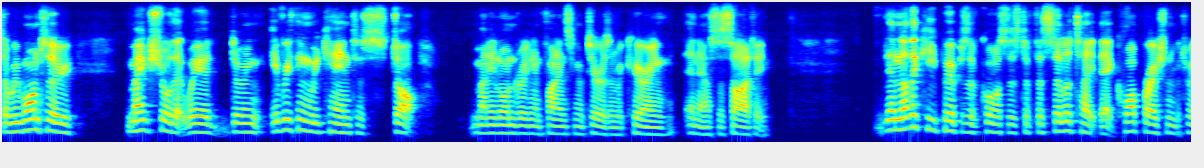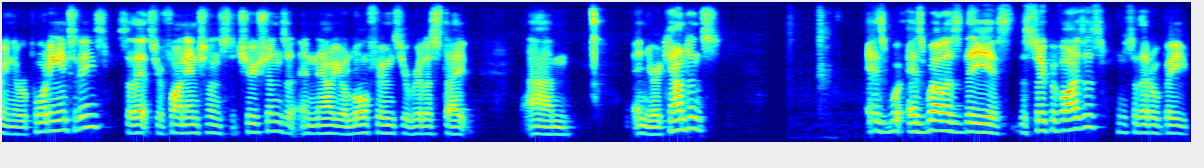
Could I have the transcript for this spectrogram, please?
So we want to make sure that we're doing everything we can to stop money laundering and financing of terrorism occurring in our society. Another key purpose, of course, is to facilitate that cooperation between the reporting entities. So that's your financial institutions and now your law firms, your real estate, um, and your accountants, as, as well as the the supervisors. So that'll be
